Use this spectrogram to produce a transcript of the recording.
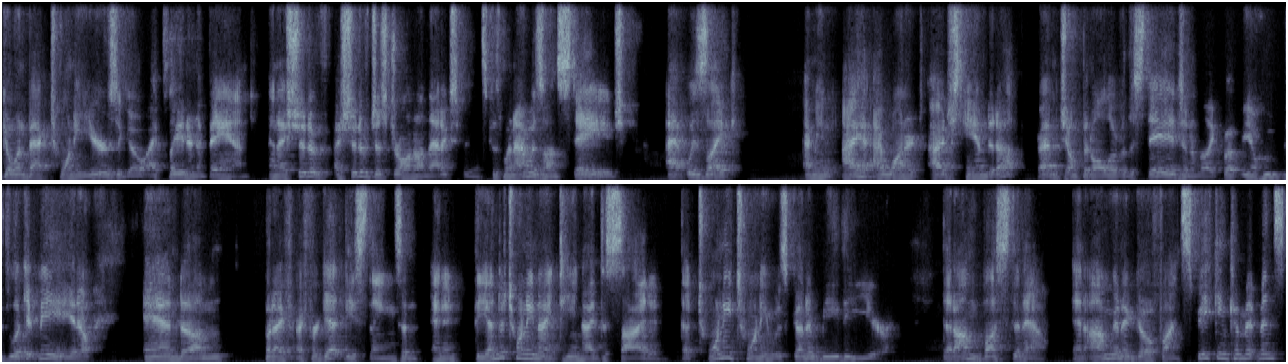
going back 20 years ago, I played in a band, and I should have I should have just drawn on that experience because when I was on stage, I was like, I mean, I I wanted I just hammed it up. Right? I'm jumping all over the stage, and I'm like, well, you know, who look at me, you know, and um, but I, I forget these things, and and in the end of 2019, I decided that 2020 was going to be the year that I'm busting out and I'm going to go find speaking commitments.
